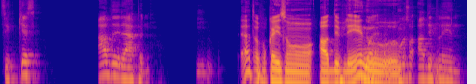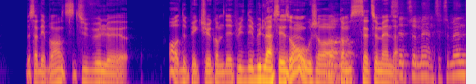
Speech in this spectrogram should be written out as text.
C'est qu'est-ce. How did it happen? Attends, pourquoi ils sont out de play-in Ouais, ou. Pourquoi ils sont out des play-in? Ben, Ça dépend. Si tu veux le out the picture comme depuis le début de la saison ou genre Non, comme non. cette semaine-là? Cette semaine, cette semaine,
